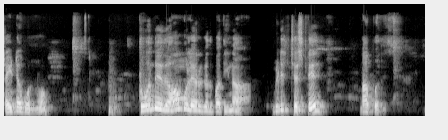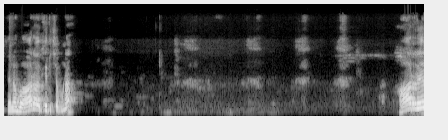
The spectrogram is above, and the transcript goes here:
ஸ்ட்ரைட்டாக போடணும். இப்போ வந்து இது ஆமூல இருக்கிறது பார்த்தீங்கன்னா மிடில் செஸ்ட்டு நாற்பது. இதை நம்ம ஆறாக பிரித்தோம்னா ஆறு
